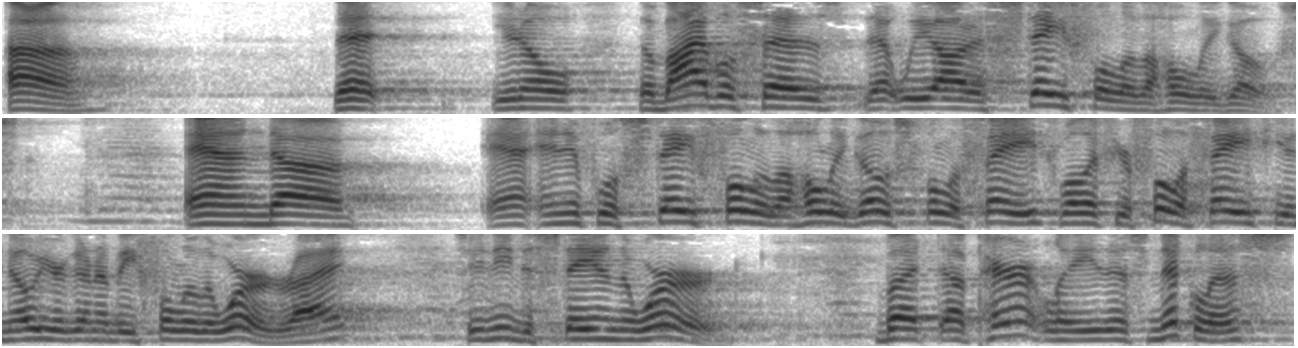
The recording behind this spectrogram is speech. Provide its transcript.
Uh, that, you know, the Bible says that we ought to stay full of the Holy Ghost. And, uh, and if we'll stay full of the Holy Ghost, full of faith, well, if you're full of faith, you know you're going to be full of the Word, right? So you need to stay in the Word. But apparently, this Nicholas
